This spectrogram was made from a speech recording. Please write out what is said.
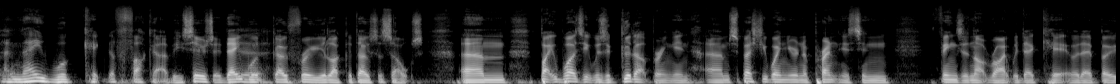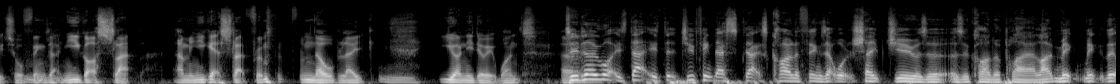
and they would kick the fuck out of you. Seriously, they Yeah. would go through you like a dose of salts. Um, but it was, it was a good upbringing, um, especially when you're an apprentice and things are not right with their kit or their boots or things like that. And you got a slap. I mean, you get a slap from, from Noel Blake. You only do it once. Do you Um, know what is that? Is that do you think that's that's kind of things that what shaped you as a as a kind of player? Like Mick, Mick they,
